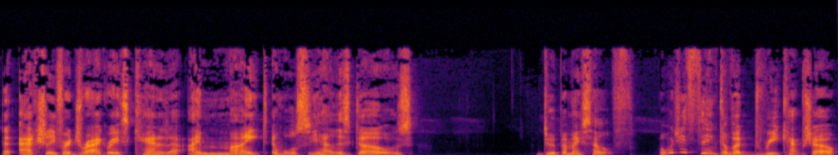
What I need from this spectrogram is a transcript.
that actually for Drag Race Canada, I might, and we'll see how this goes, do it by myself. What would you think of a recap show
